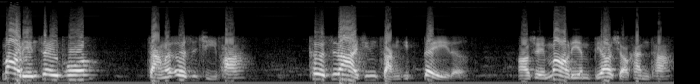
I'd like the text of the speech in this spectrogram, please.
茂联这一波涨了二十几趴，特斯拉已经涨一倍了啊！所以茂联不要小看它，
